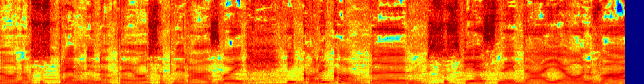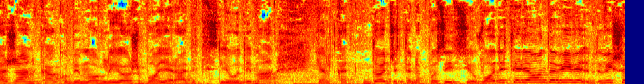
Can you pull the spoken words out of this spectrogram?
ono, su spremni na taj osobni razvoj i koliko e, su svjesni da je on važan kako bi mogli još bolje raditi s ljudima jer kad dođete na poziciju voditelja onda vi, više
